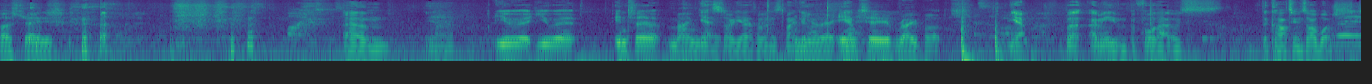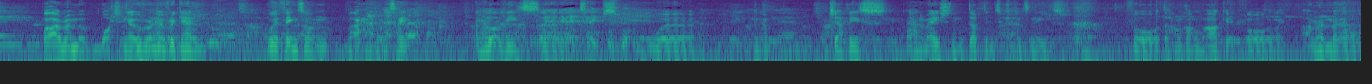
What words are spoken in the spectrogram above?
Australian. Um, yeah. You were you were into manga. Yeah. Sorry. Yeah. So in this And manga. you were yeah. into robots. Yeah, but I mean, even before that, it was the cartoons I watched. Well, I remember watching over and over again were things on that I had on tape, and a lot of these uh, tapes were, you know, Japanese animation dubbed into Cantonese for the Hong Kong market. Or like, I remember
